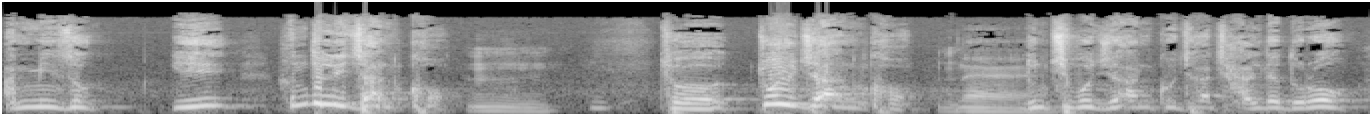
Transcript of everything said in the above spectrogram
안민석이 흔들리지 않고 저 쫄지 않고 네. 눈치 보지 않고 제가 잘 되도록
